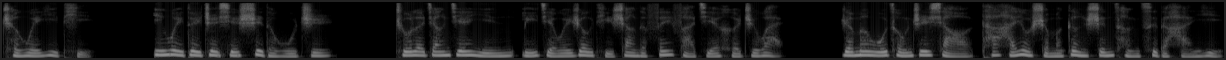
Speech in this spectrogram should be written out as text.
成为一体。因为对这些事的无知，除了将奸淫理解为肉体上的非法结合之外，人们无从知晓它还有什么更深层次的含义。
